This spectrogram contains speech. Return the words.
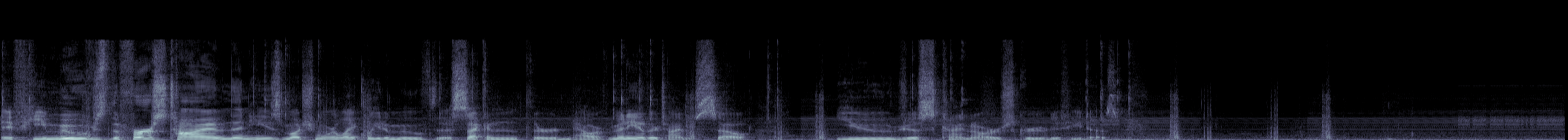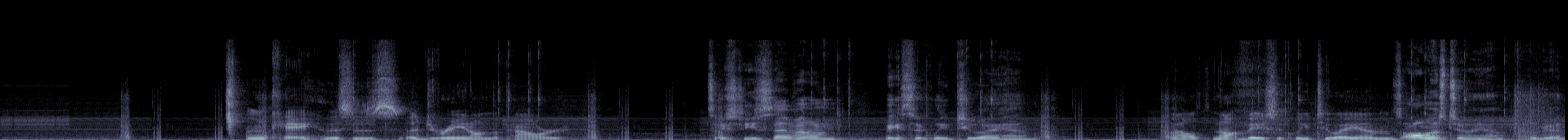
if he moves the first time, then he's much more likely to move the second, third, and however many other times. So you just kind of are screwed if he does. Okay, this is a drain on the power. 67 on basically 2 a.m. Well, it's not basically 2 a.m. It's almost 2 a.m. We're good.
